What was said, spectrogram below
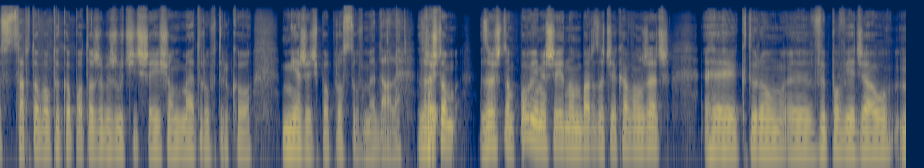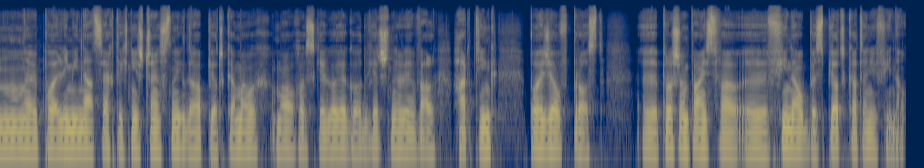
startował tylko po to, żeby rzucić 60 metrów, tylko mierzyć po prostu w medale. Zresztą, zresztą powiem jeszcze jedną bardzo ciekawą rzecz, którą wypowiedział mm, po eliminacjach tych nieszczęsnych dla Piotrka Małochowskiego, jego odwieczny rywal Harting, powiedział wprost, e, proszę Państwa, e, finał bez Piotrka to nie finał.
